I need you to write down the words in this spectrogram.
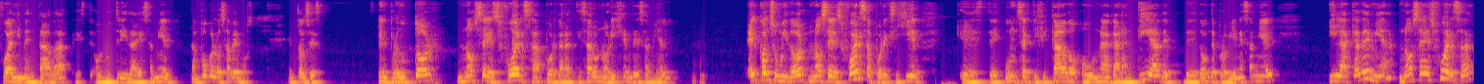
fue alimentada este, o nutrida esa miel. Tampoco lo sabemos. Entonces, el productor no se esfuerza por garantizar un origen de esa miel, el consumidor no se esfuerza por exigir este, un certificado o una garantía de, dónde proviene esa miel y la academia no se esfuerza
